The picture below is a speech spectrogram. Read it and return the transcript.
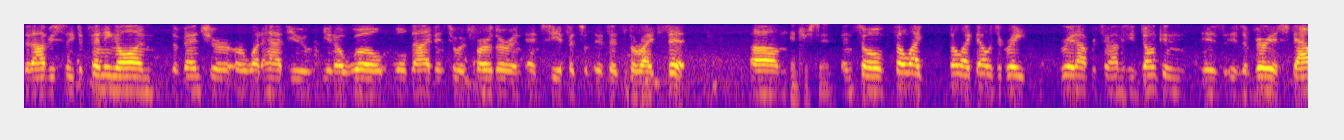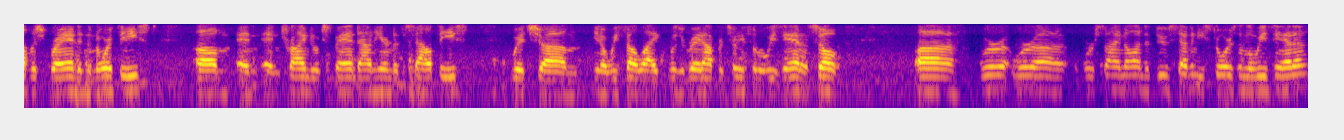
that obviously, depending on the venture or what have you, you know, we'll we'll dive into it further and, and see if it's if it's the right fit. Um, Interesting. And so felt like felt like that was a great great opportunity. Obviously, Dunkin' is is a very established brand in the Northeast, um, and and trying to expand down here into the Southeast, which um, you know we felt like was a great opportunity for Louisiana. So. Uh, we're we're uh, we're signed on to do 70 stores in Louisiana.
